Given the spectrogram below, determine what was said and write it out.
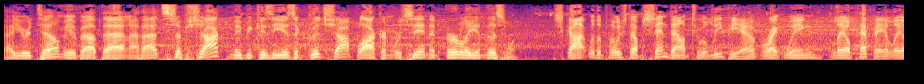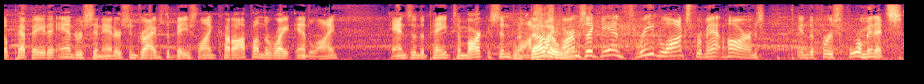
Yeah, you were telling me about that, and I thought shocked me because he is a good shot blocker, and we're seeing it early in this one. Scott with a post up send out to Alipiev. Right wing, Leaupepe, Leo Pepe to Anderson. Anderson drives the baseline, cut off on the right end line. Hands in the paint to Markusson. Blocked Another by Haarms again. Three blocks for Matt Haarms in the first four minutes.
